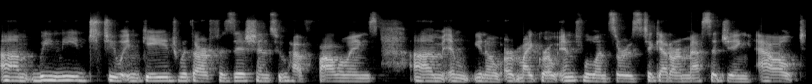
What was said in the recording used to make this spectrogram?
um, we need to engage with our physicians who have followings um, and you know are micro influencers to get our messaging out.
